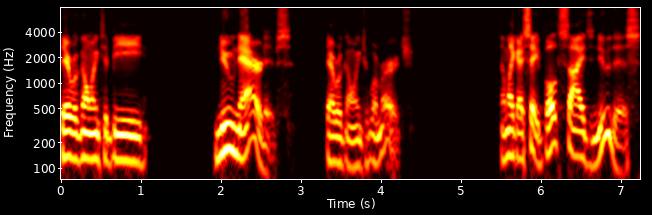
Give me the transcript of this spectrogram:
there were going to be new narratives that were going to emerge. And like I say, both sides knew this.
